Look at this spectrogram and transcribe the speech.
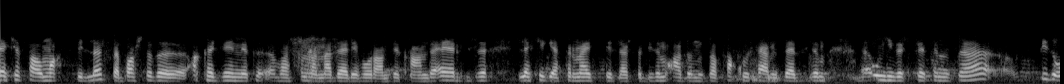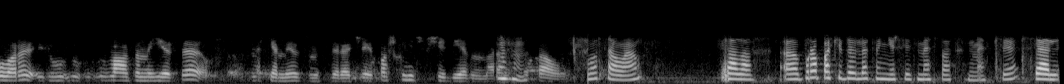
ləkə salmaq istəyirlərsə, başda da akademik Vasif Məmməd Əliyev oran dekandır. Əgər bizi ləkə gətirmək istəyirlərsə, bizim adımıza, fakültəmizə, bizim ə, universitetimizə biz onlara lazımi yerdə məhkəməyə özümüz verəcəyik. Başqa heç bir şey deyə bilmərəm. Sağ olun. Salam. Salam. Bura Bakı Dövlət Universiteti mətbuat xidmətidir. Bəli.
